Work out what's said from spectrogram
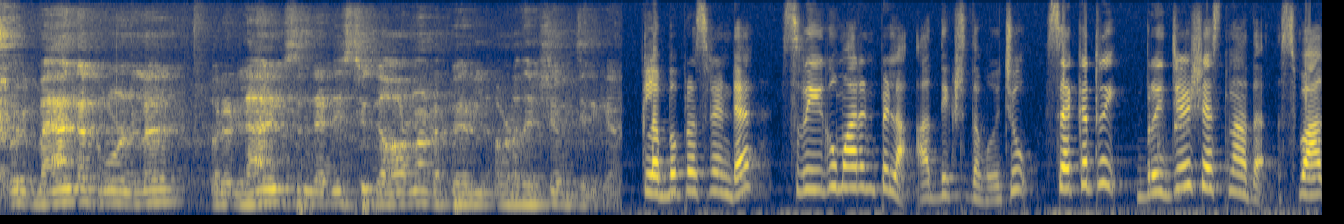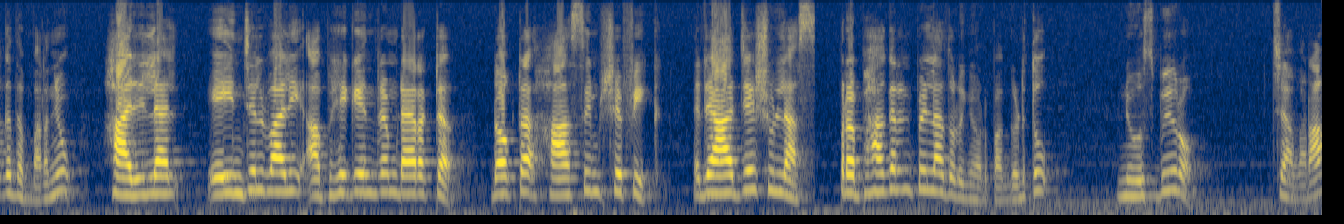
ഒരു ബാങ്ക് അക്കൗണ്ടിൽ ഒരു ലാൻഡ്സിന്റെ ഡിസ്ട്രിക്ട് ഗവർണറുടെ പേരിൽ അവിടെ നിക്ഷേപിച്ചിരിക്കുകയാണ്. ക്ലബ്ബ് പ്രസിഡന്റ് ശ്രീകുമാരൻ പിള്ള അധ്യക്ഷത വഹിച്ചു. സെക്രട്ടറി ബ്രിജേഷ് എസ്നാഥ് സ്വാഗതം പറഞ്ഞു. ഹരിലാൽ ഏഞ്ചൽ വാലി അഭയകേന്ദ്രം ഡയറക്ടർ ഡോക്ടർ ഹാസിം ഷെഫീഖ് രാജേഷ് ഉല്ലാസ് പ്രഭാകരൻ പിള്ള തുടങ്ങിയവർ പങ്കെടുത്തു. News bureau Chavara.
